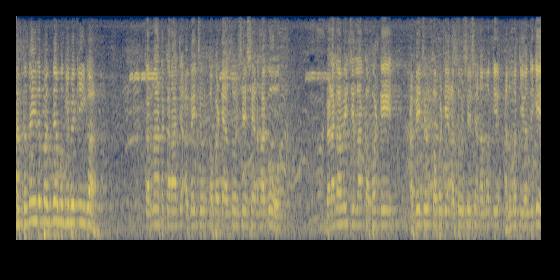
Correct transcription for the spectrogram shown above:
ಹದಿನೈದು ಪಂದ್ಯ ಮುಗಿಬೇಕು ಈಗ. ಕರ್ನಾಟಕ ರಾಜ್ಯ ಅಮೆಚೂರ್ ಕಬಡ್ಡಿ ಅಸೋಸಿಯೇಷನ್ ಹಾಗೂ ಬೆಳಗಾವಿ ಜಿಲ್ಲಾ ಕಬಡ್ಡಿ ಅಮೆಚೂರ್ ಕಬಡ್ಡಿ ಅಸೋಸಿಯೇಷನ್ ಅನುಮತಿ ಅನುಮತಿಯೊಂದಿಗೆ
